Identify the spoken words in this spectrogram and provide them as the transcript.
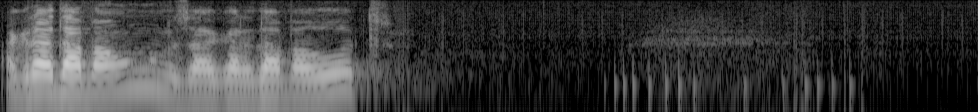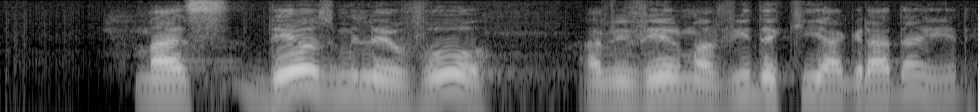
Agradava um, nos agradava outro. Mas Deus me levou a viver uma vida que agrada a Ele.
